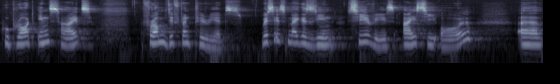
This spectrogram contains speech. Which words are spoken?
who brought insights from different periods. With its magazine series, I See All, a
